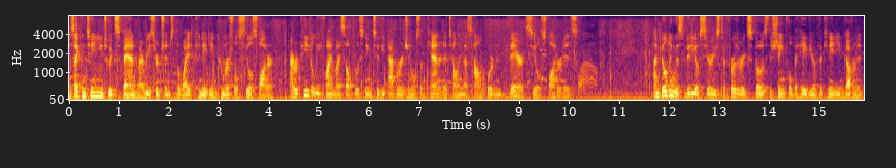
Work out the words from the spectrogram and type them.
As I continue to expand my research into the white Canadian commercial seal slaughter, I repeatedly find myself listening to the Aboriginals of Canada telling us how important their seal slaughter is. I'm building this video series to further expose the shameful behavior of the Canadian government.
